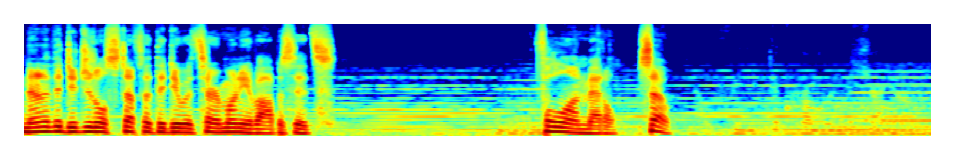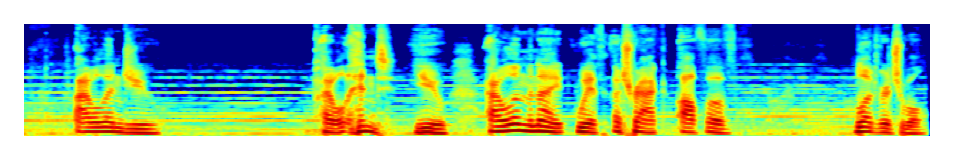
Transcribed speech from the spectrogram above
None of the digital stuff that they did with Ceremony of Opposites. Full on metal. So, I will end you. I will end you. I will end the night with a track off of Blood Ritual.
